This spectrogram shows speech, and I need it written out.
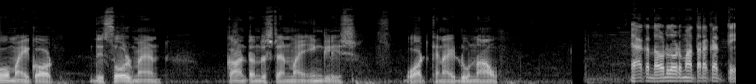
Oh my god, this old man can't understand my English. What can I do now? ಯಾಕೆ ದೊಡ್ಡ ದೊಡ್ಡ ಮಾತಾಡಕತ್ತಿ.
